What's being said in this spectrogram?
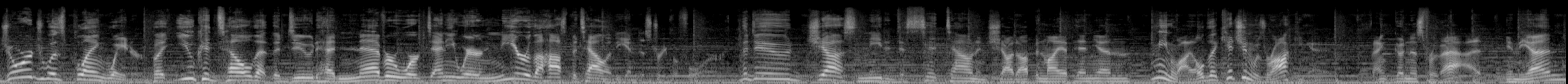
George was playing waiter, but you could tell that the dude had never worked anywhere near the hospitality industry before. The dude just needed to sit down and shut up, in my opinion. Meanwhile, the kitchen was rocking it. Thank goodness for that. In the end,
